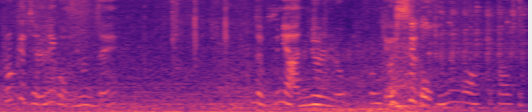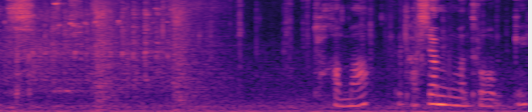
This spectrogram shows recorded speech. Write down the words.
그렇게 될 리가 없는데. 근데 문이 안 열려. 그럼 열쇠가 없는 것 같기도 하고. 잠깐만 다시 한 번만 들어가 볼게.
